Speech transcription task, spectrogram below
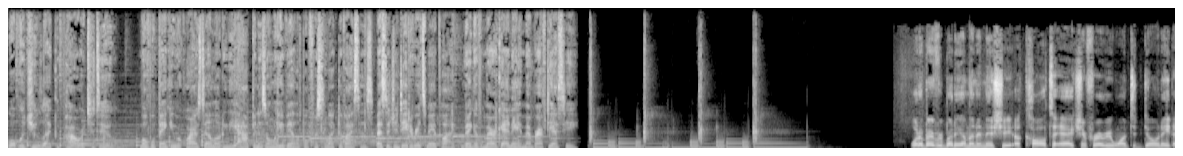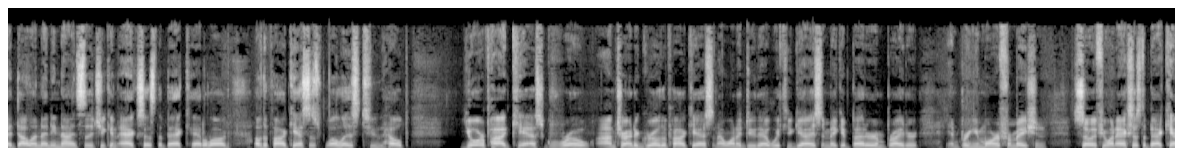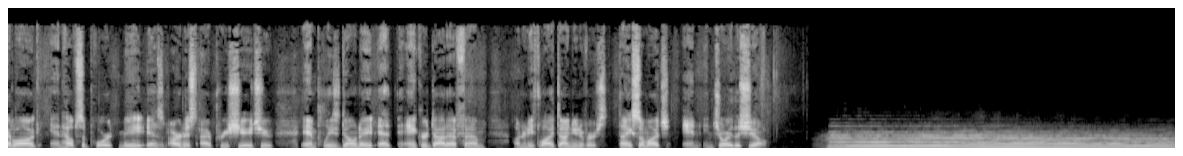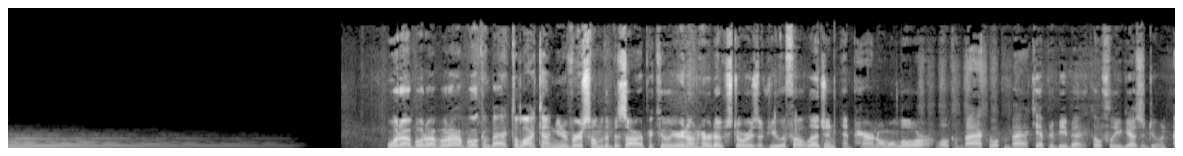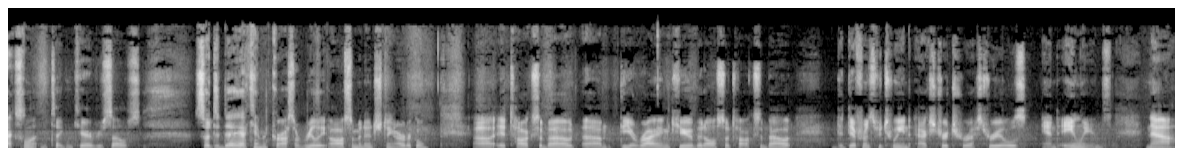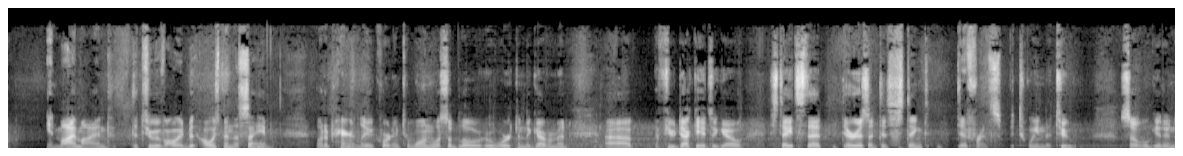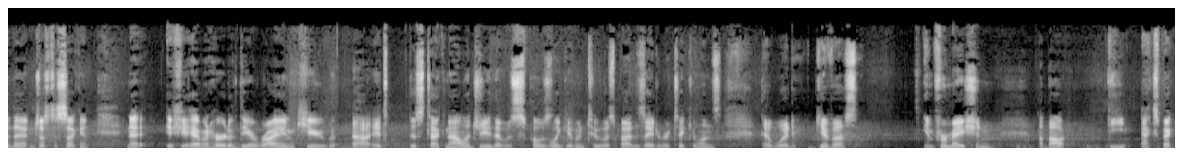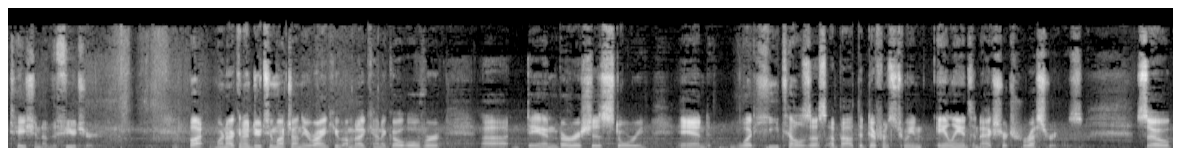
What would you like the power to do? Mobile banking requires downloading the app and is only available for select devices. Message and data rates may apply. Bank of America and a member FDIC. What up, everybody? I'm going to initiate a call to action for everyone to donate $1.99 so that you can access the back catalog of the podcast as well as to help your podcast grow. I'm trying to grow the podcast and I want to do that with you guys and make it better and brighter and bring you more information. So if you want to access the back catalog and help support me as an artist, I appreciate you. And please donate at anchor.fm underneath Lockdown Universe. Thanks so much and enjoy the show. What up, what up, what up? Welcome back to Lockdown Universe, home of the bizarre, peculiar, and unheard of stories of UFO legend and paranormal lore. Welcome back, welcome back. Happy to be back. Hopefully, you guys are doing excellent and taking care of yourselves. So, today I came across a really awesome and interesting article. Uh, it talks about um, the Orion Cube, it also talks about the difference between extraterrestrials and aliens. Now, in my mind, the two have always been, always been the same. But apparently, according to one whistleblower who worked in the government uh, a few decades ago, states that there is a distinct difference between the two. So we'll get into that in just a second. Now, if you haven't heard of the Orion Cube, uh, it's this technology that was supposedly given to us by the Zeta Reticulans that would give us information about the expectation of the future. But we're not going to do too much on the Orion Cube. I'm going to kind of go over uh, Dan Burisch's story and what he tells us about the difference between aliens and extraterrestrials. So,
